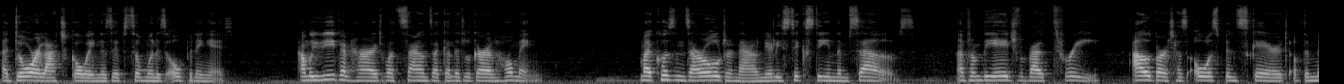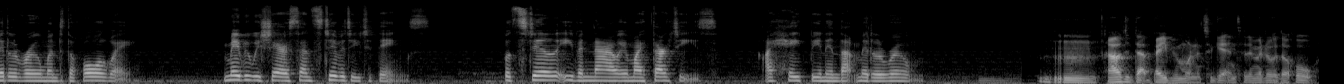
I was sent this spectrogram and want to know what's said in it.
a door latch going as if someone is opening it. And we've even heard what sounds like a little girl humming. My cousins are older now, nearly 16 themselves, and from the age of about three, Albert has always been scared of the middle room and the hallway. Maybe we share sensitivity to things. But still, even now in my 30s, I hate being in that middle room. Mm. How did that baby monitor get into the middle of the hall?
